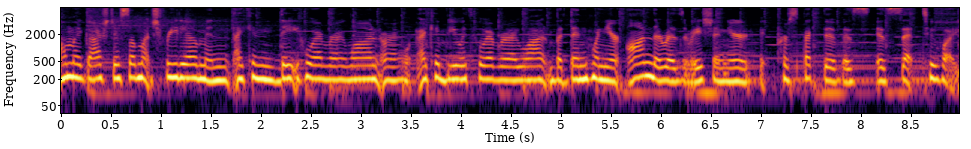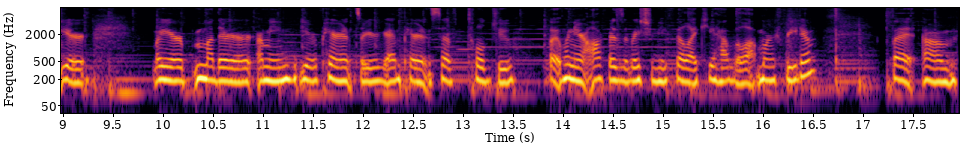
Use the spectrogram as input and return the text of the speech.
oh my gosh there's so much freedom and i can date whoever i want or i can be with whoever i want. But then when you're on the reservation your perspective is is set to what your your mother i mean your parents or your grandparents have told you. But when you're off reservation you feel like you have a lot more freedom. But um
